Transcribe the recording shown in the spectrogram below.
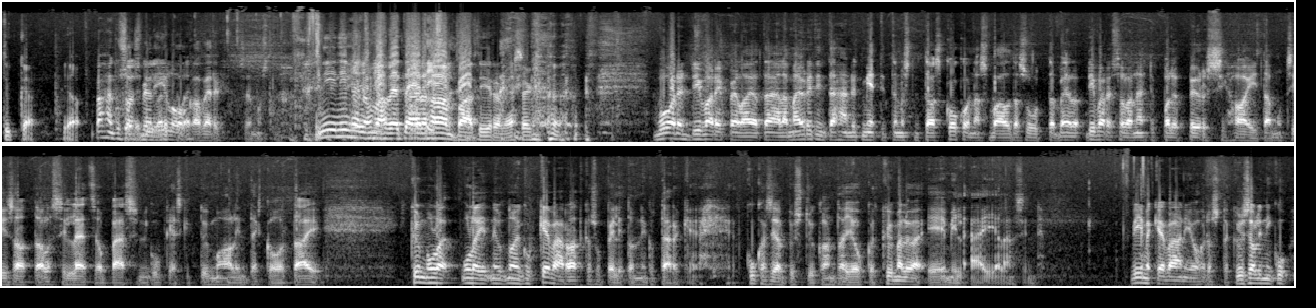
tykkään. Ja Vähän kuin se olisi vielä ilokaveri, semmoista. Niin, nimenomaan vetää aina hampaat hirveässä. Vuoden divaripelaaja täällä. Mä yritin tähän nyt miettiä tämmöistä taas kokonaisvaltaisuutta. Divarissa ollaan nähty paljon pörssihaita, mutta siinä saattaa olla silleen, että se on päässyt niin keskittyä maalintekoon. Tai... Kyllä mulle, mulle noin niin kevään ratkaisupelit on niin tärkeä. Et kuka siellä pystyy kantaa joukkoa. Kyllä mä lyön Emil Äijälän sinne. Viime kevään johdosta. Kyllä se oli, niin kuin,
